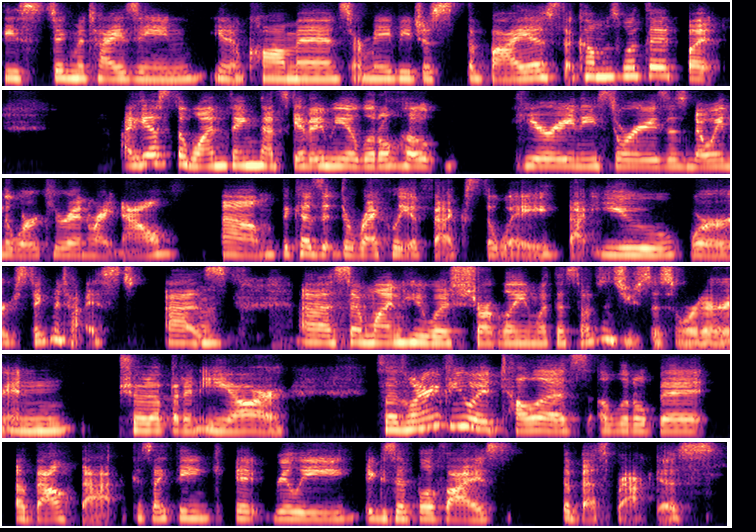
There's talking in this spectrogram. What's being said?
these stigmatizing, you know, comments or maybe just the bias that comes with it. But I guess the one thing that's giving me a little hope hearing these stories is knowing the work you're in right now, um, because it directly affects the way that you were stigmatized as uh, someone who was struggling with a substance use disorder and showed up at an ER. So I was wondering if you would tell us a little bit about that, because I think it really exemplifies the best practice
